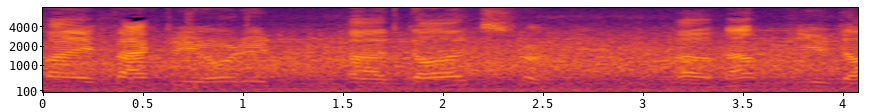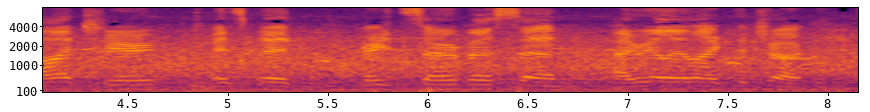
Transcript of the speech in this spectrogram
my factory ordered uh, Dodge from uh, Mountain View Dodge here. It's been great service and I really like the truck.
